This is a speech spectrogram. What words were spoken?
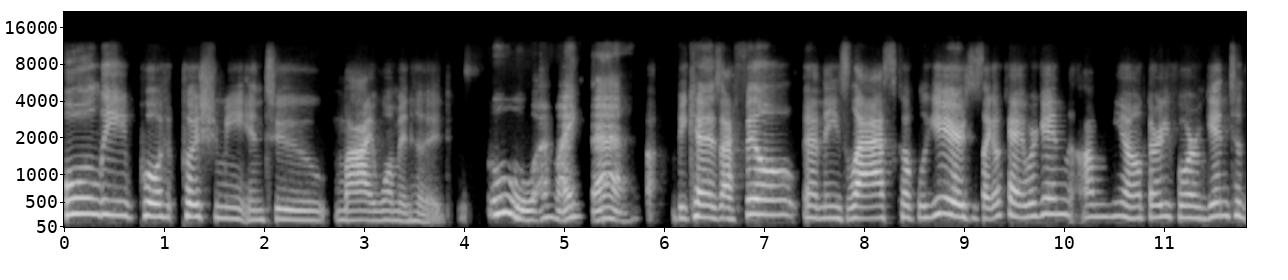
fully pu- push me into my womanhood. Ooh, I like that. Uh, because I feel in these last couple years, it's like, okay, we're getting, I'm, you know, 34, I'm getting to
